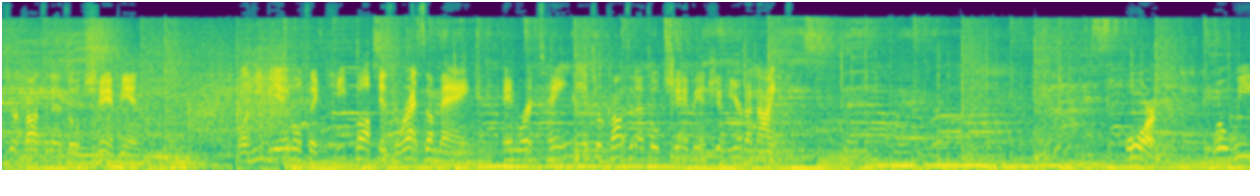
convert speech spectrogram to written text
Intercontinental Champion. Will he be able to keep up his resume and retain the Intercontinental Championship here tonight? Or will we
